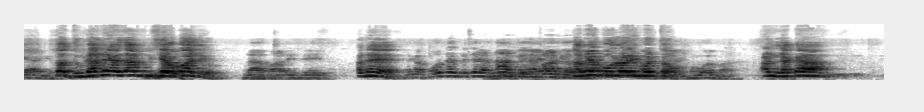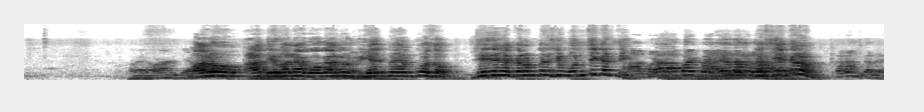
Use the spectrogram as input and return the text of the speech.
આવી તો હજાર ઉપાડ્યો. ના છે. અને ના. તમે બોલો નહીં મળતો. અને નકા મારો આ દેવાના ગોગાનો વિહેત એમ કહો છો જે જેને કર્મ કરશે બોલતી કરતી કરશે કર્મ. કરમ કરે.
